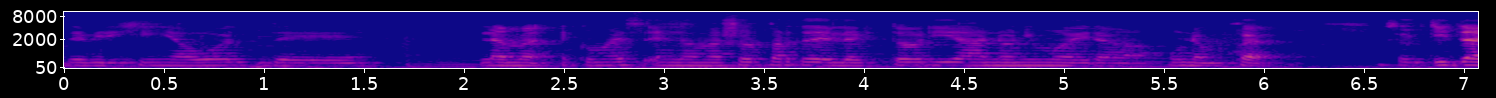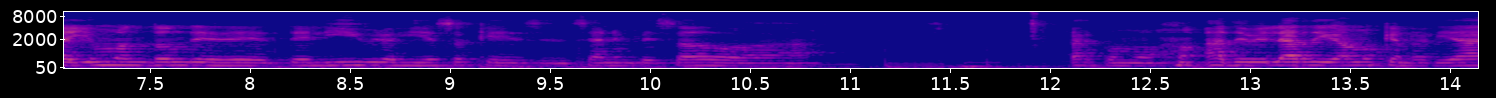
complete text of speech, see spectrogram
de Virginia Woolf de la, ¿cómo es? en la mayor parte de la historia Anónimo era una mujer. Exacto. Y hay un montón de, de- de libros y esos que se, se han empezado a, a, como, a develar, digamos, que en realidad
